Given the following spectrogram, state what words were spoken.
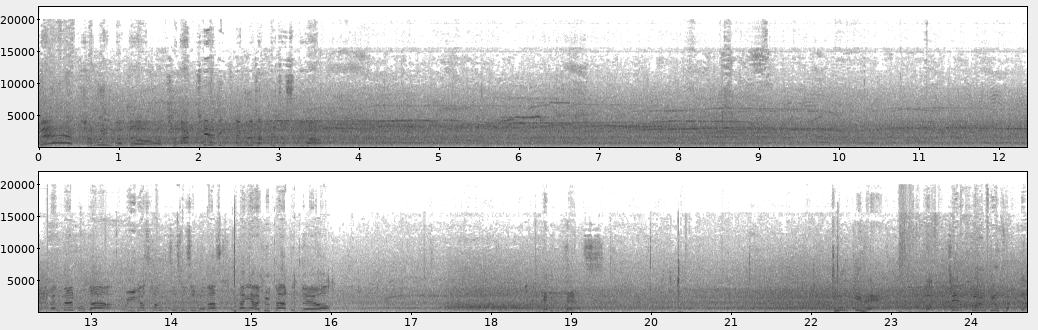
네, 바로 이거죠. 정확히 헤딩 타임을 잡고 있었습니다. 팬들보다 오히려 선수 스스로가 상당히 아쉬울 것 같은데요. 헤딩 패스. 좋은 기회. 멋진 골 기록합니다.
